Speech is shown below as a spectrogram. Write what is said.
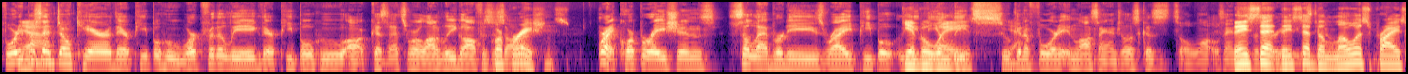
Forty Yeah. percent don't care. They're people who work for the league. They're people who are because that's where a lot of league offices are. Corporations. are. Right, corporations, celebrities, right? People, Giveaways, elites who yeah. can afford it in Los Angeles because it's a lot. Los Angeles. They said they said the lowest price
